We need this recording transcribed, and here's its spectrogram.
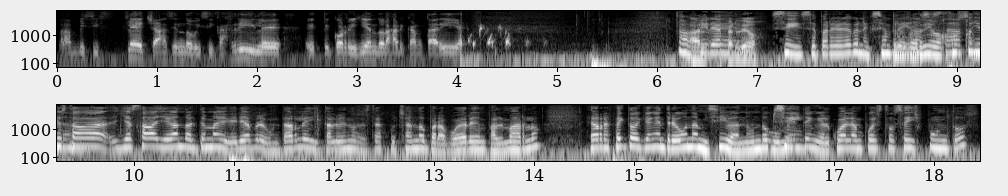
las biciflechas, haciendo bicicarriles, este, corrigiendo las alcantarillas. No, Ah, mire, perdió. Sí, se perdió la conexión. Pero perdimos. Justo yo contando. estaba, ya estaba llegando al tema que quería preguntarle y tal vez nos está escuchando para poder empalmarlo. Es respecto de que han entregado una misiva, ¿no? un documento Sí. en el cual han puesto seis puntos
